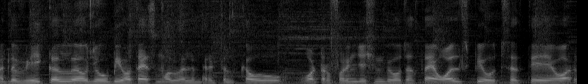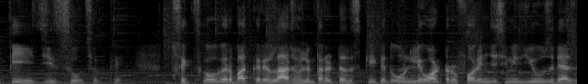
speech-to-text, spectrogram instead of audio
मतलब व्हीकल जो भी होता है स्मॉल वॉल्यूम पैरेटल का, वो वाटर फॉर इंजेक्शन भी हो सकता है ऑयल्स भी हो सकते हैं और पी हो सकते हैं। सिक्स को अगर बात करें लार्ज वॉल्यूम पैरेटल्स की तो only water for injection is use as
